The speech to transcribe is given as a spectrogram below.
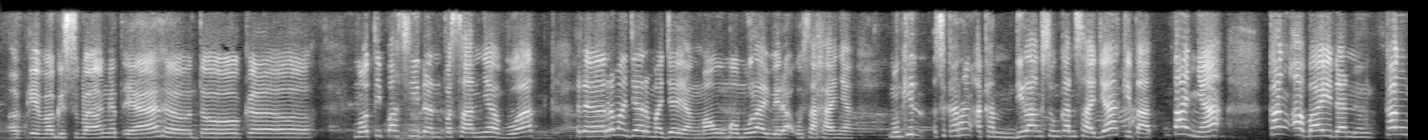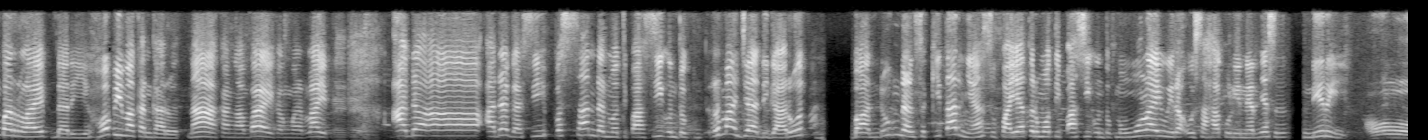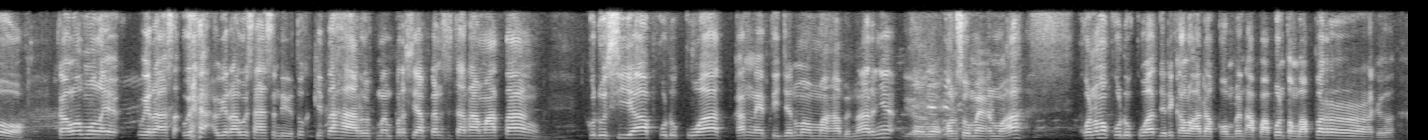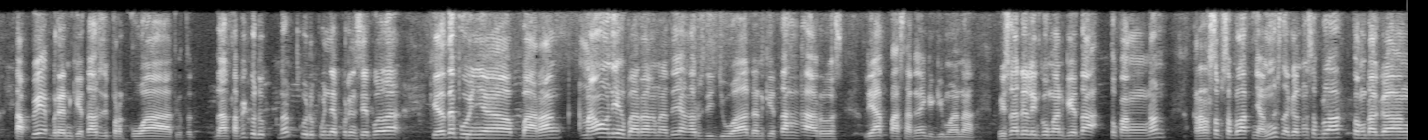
Oke, bagus banget ya untuk eh, motivasi dan pesannya buat eh, remaja-remaja yang mau memulai wirausahanya. Mungkin sekarang akan dilangsungkan saja kita tanya Kang Abai dan Kang Barlight dari Hobi Makan Garut. Nah, Kang Abai, Kang Barlight, ada ada gak sih pesan dan motivasi untuk remaja di Garut, Bandung dan sekitarnya supaya termotivasi untuk memulai wirausaha kulinernya sendiri? Oh, kalau mulai wirasa, wirausaha sendiri tuh kita harus mempersiapkan secara matang. Kudu siap, kudu kuat. Kan netizen mah maha benarnya. Kalau konsumen mah ah, pokoknya mah kudu kuat. Jadi kalau ada komplain apa pun tong baper gitu. Tapi brand kita harus diperkuat gitu. Nah, tapi kudu kan kudu punya prinsip lah. Kita tuh punya barang, naon nih barang nanti yang harus dijual dan kita harus lihat pasarnya kayak gimana. Misal di lingkungan kita tukang non keresep seblak nyangus dagang seblak, tong dagang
